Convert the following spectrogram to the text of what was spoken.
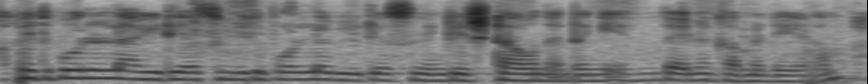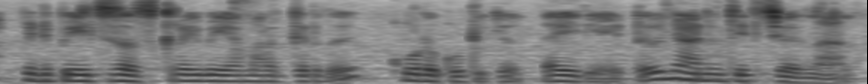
അപ്പോൾ ഇതുപോലുള്ള ഐഡിയാസും ഇതുപോലുള്ള വീഡിയോസ് നിങ്ങൾക്ക് ഇഷ്ടമാവുന്നുണ്ടെങ്കിൽ എന്തായാലും കമന്റ് ചെയ്യണം. പിന്നെ പേജ് സബ്സ്ക്രൈബ് ചെയ്യാൻ മറക്കരുത്. കൂടെ കുട്ടിക്കും ധൈര്യമായിട്ട് ഞാൻ തിരിച്ചു വരുന്നതാണ്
